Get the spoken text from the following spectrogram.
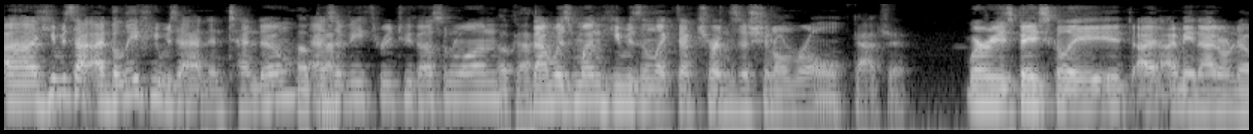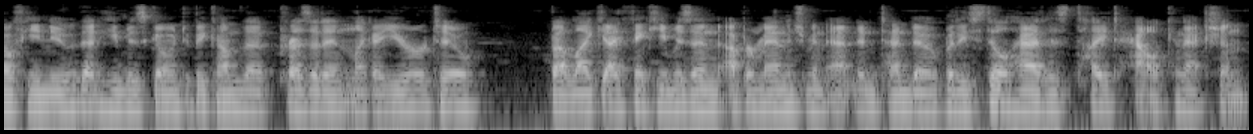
Uh, he was at, I believe he was at Nintendo Okay. as of E3 2001. Okay. That was when he was in like that transitional role Gotcha. where he's basically, it, I, I mean, I don't know if he knew that he was going to become the president in like a year or two, but like I think he was in upper management at Nintendo, but he still had his tight HAL connection.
